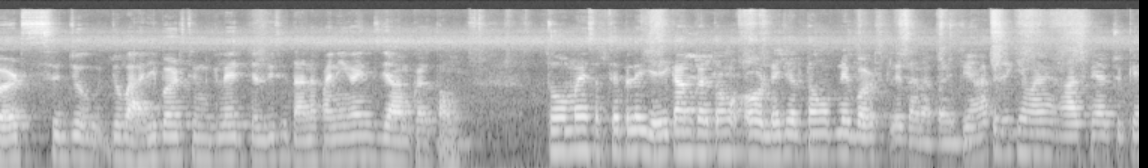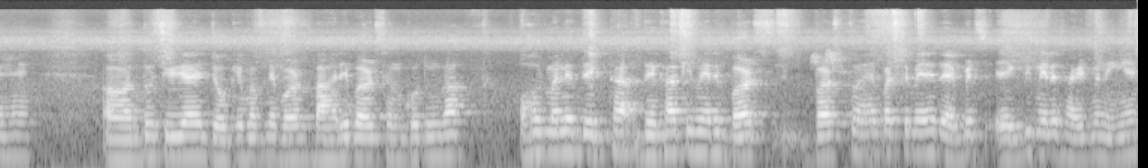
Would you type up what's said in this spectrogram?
बर्ड्स से जो जो बाहरी बर्ड्स हैं, उनके लिए जल्दी से दाना पानी का इंतज़ाम करता हूँ। तो मैं सबसे पहले यही काम करता हूँ और ले चलता हूँ अपने बर्ड्स के लिए दाना पानी। तो यहाँ पर देखिए हमारे हाथ में आ चुके हैं दो चिड़िया जो कि मैं अपने बर्ड्स बाहरी बर्ड्स उनको दूँगा। और मैंने देखा देखा कि मेरे बर्ड्स बर्ड्स तो हैं बट मेरे रेबिट्स एक भी मेरे साइड में नहीं है।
